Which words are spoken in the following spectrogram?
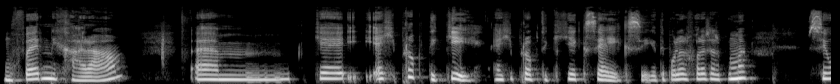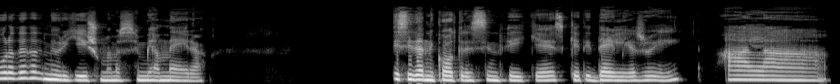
μου φέρνει χαρά και έχει προοπτική, έχει προοπτική εξέλιξη. Γιατί πολλές φορές ας πούμε σίγουρα δεν θα δημιουργήσουμε μέσα σε μία μέρα τις ιδανικότερες συνθήκες και την τέλεια ζωή, αλλά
